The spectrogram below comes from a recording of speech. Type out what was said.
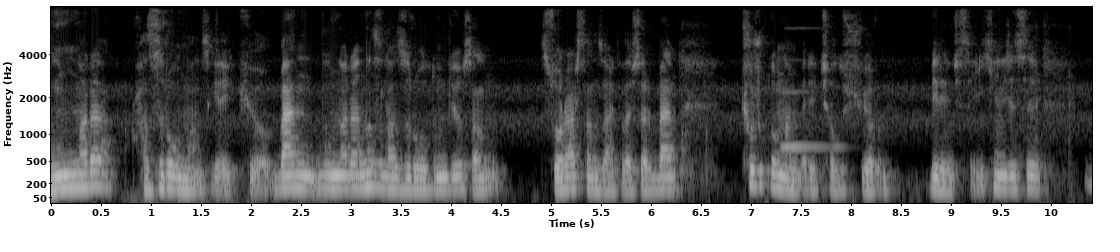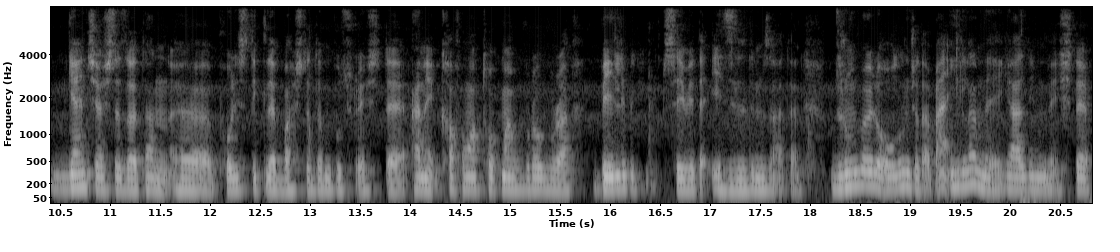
Bunlara hazır olmanız gerekiyor. Ben bunlara nasıl hazır oldum diyorsan sorarsanız arkadaşlar ben çocukluğumdan beri çalışıyorum. Birincisi. İkincisi genç yaşta zaten e, polislikle başladığım bu süreçte hani kafama tokmak vura vura belli bir seviyede ezildim zaten. Durum böyle olunca da ben İrlanda'ya geldiğimde işte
